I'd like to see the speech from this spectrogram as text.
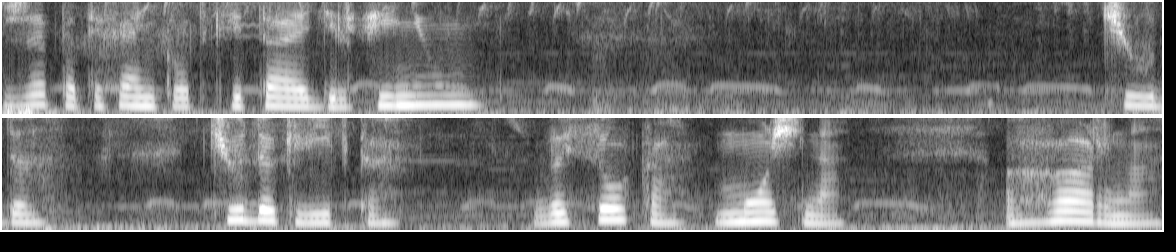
Вже потихеньку відквітає дельфініум. Чудо, чудо квітка. Висока, мощна, гарна,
